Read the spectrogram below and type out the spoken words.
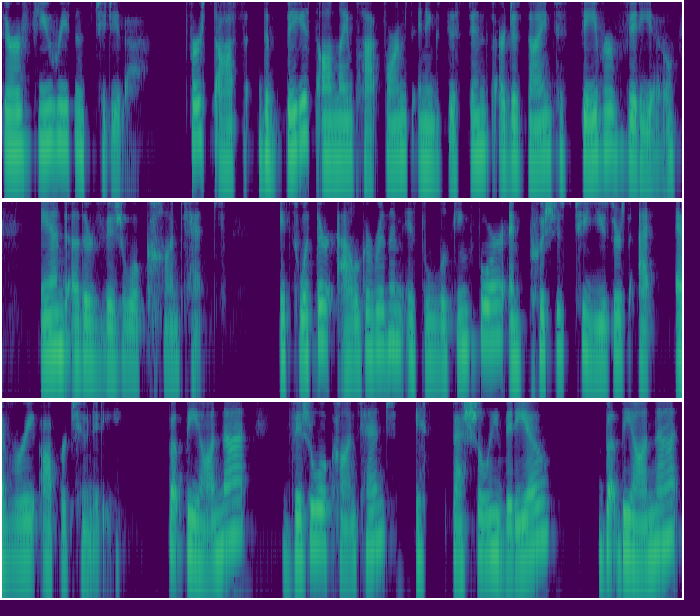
There are a few reasons to do that. First off, the biggest online platforms in existence are designed to favor video and other visual content. It's what their algorithm is looking for and pushes to users at every opportunity. But beyond that, visual content, especially video, but beyond that,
